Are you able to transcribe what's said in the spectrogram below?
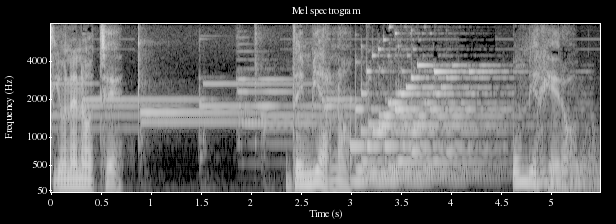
Si una noche de invierno, un viajero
